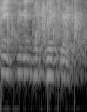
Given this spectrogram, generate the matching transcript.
Thanks, We can take a quick break.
